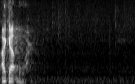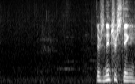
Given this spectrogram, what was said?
I got more. There's an interesting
